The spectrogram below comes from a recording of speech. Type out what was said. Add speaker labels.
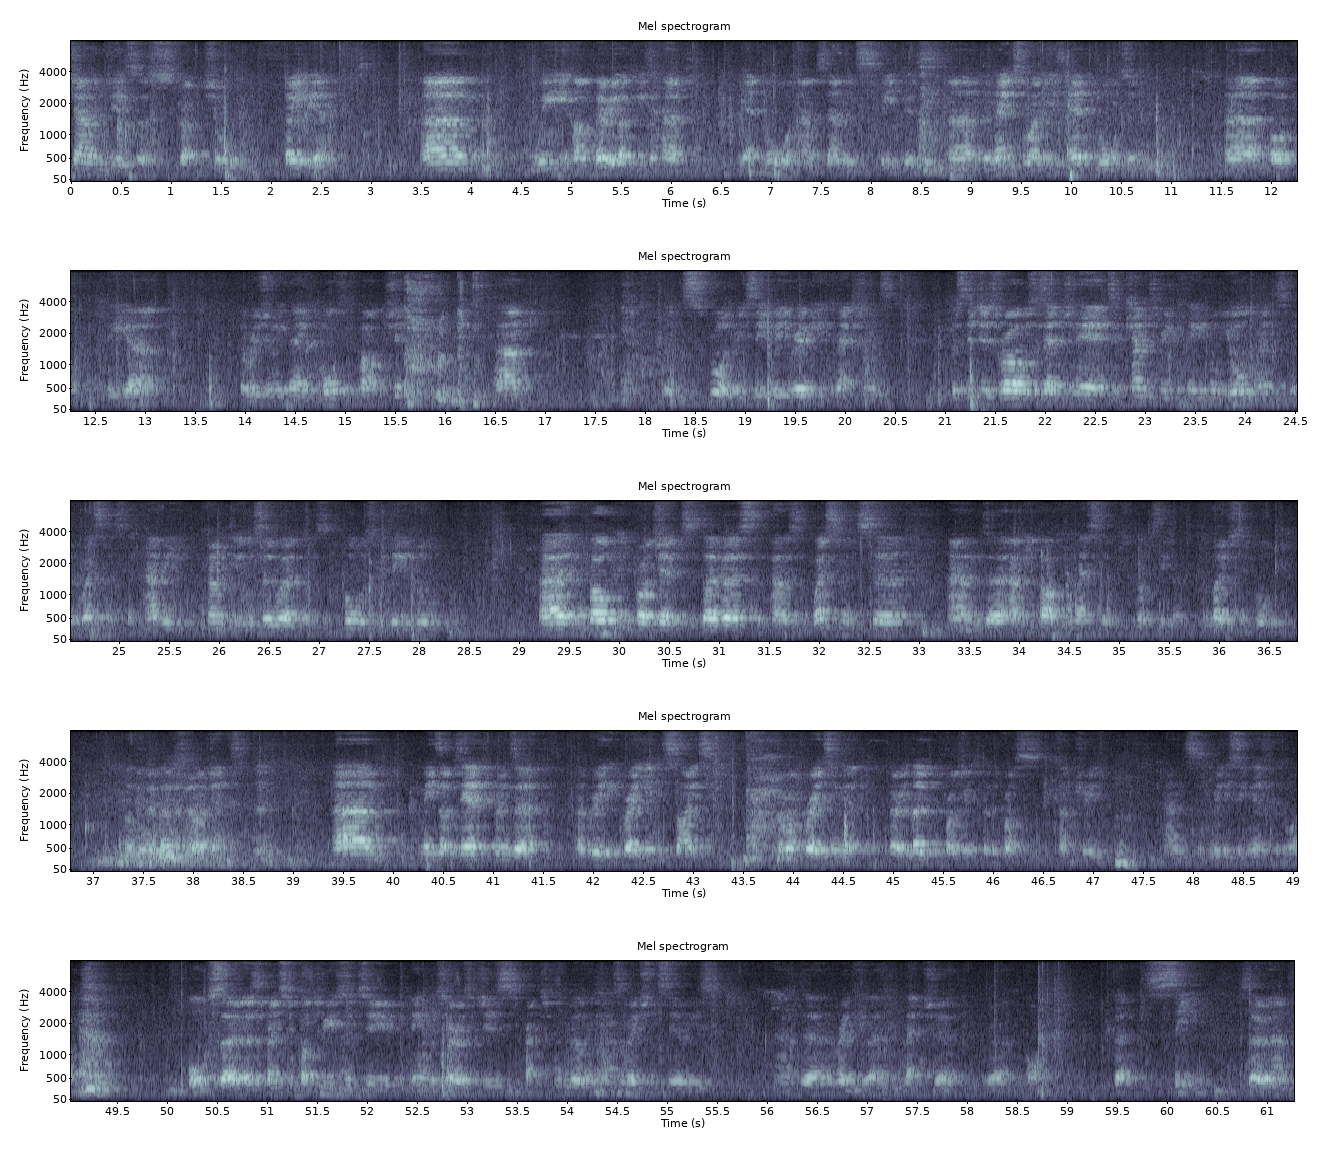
Speaker 1: challenges of structural failure. Um, we are very lucky to have yet more outstanding speakers. Uh, the next one is Ed Morton uh, of the uh, originally named Morton Partnership. Um, extraordinary CV really, connections, prestigious roles as engineer to Canterbury Cathedral, York Minster, Westminster Abbey, currently also working at St Paul's Cathedral, uh, involvement in projects that diverse the Palace of Westminster and uh, Abbey Park in Leicester, which is obviously the, most important of all those projects. Um, means obviously Ed brings a, a really great insight from operating at very local projects but across the country and some really significant ones. Also, as a principal contributor to English Heritage's Practical Building Conservation Series and uh, a regular lecture on scene. So.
